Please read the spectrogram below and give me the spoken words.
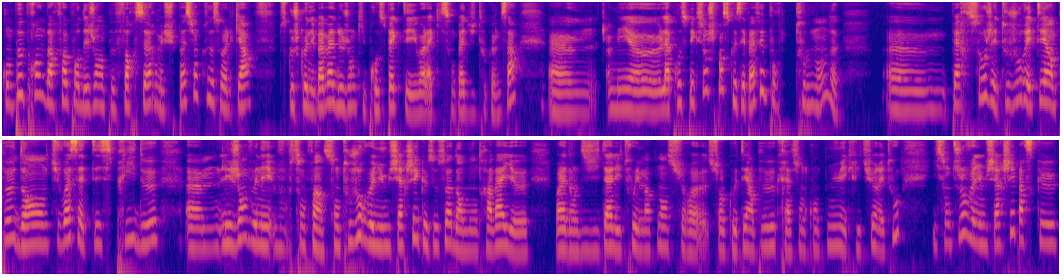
qu'on peut prendre parfois pour des gens un peu forceurs, mais je suis pas sûre que ce soit le cas parce que je connais pas mal de gens qui prospectent et voilà, qui sont pas du tout comme ça. Euh, mais euh, la prospection, je pense que c'est pas fait pour tout le monde. Euh, perso, j'ai toujours été un peu dans, tu vois, cet esprit de euh, les gens venaient, sont, enfin, sont toujours venus me chercher, que ce soit dans mon travail, euh, voilà, dans le digital et tout, et maintenant sur sur le côté un peu création de contenu, écriture et tout, ils sont toujours venus me chercher parce que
